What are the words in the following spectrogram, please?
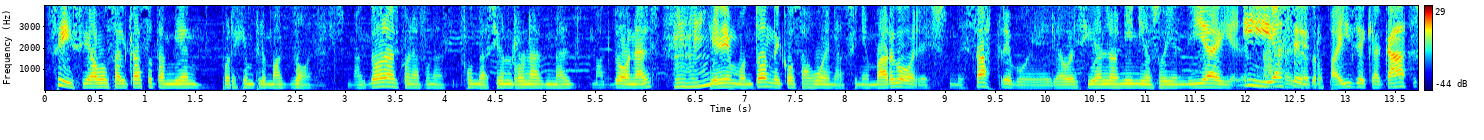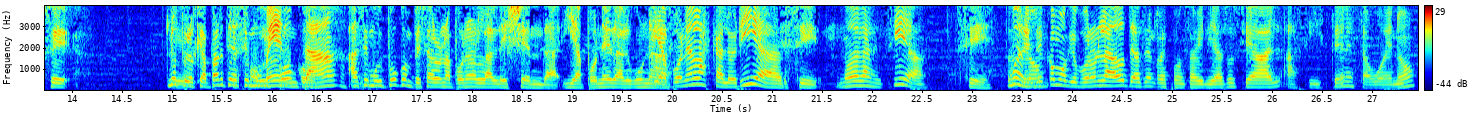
Sí, si vamos al caso también, por ejemplo, McDonald's. McDonald's con la funda- Fundación Ronald McDonald's tiene un montón de cosas buenas. Sin embargo, es un desastre porque la obesidad en los niños hoy en día y en, Y más hace- en otros países que acá Sí. No, pero que aparte que hace muy poco, hace muy poco empezaron a poner la leyenda y a poner algunas. Y a poner las calorías. Sí. No las decía. Sí. Entonces bueno, es como que por un lado te hacen responsabilidad social, asisten, está bueno,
